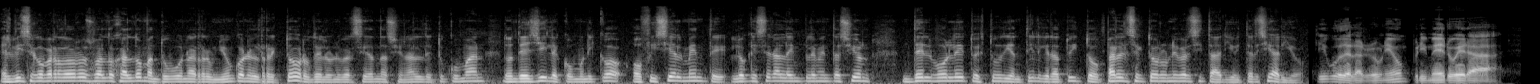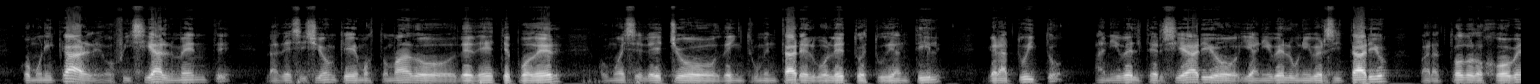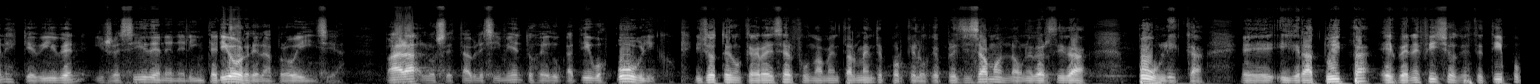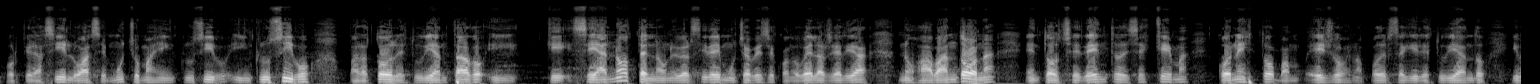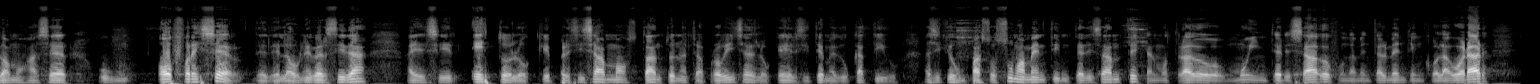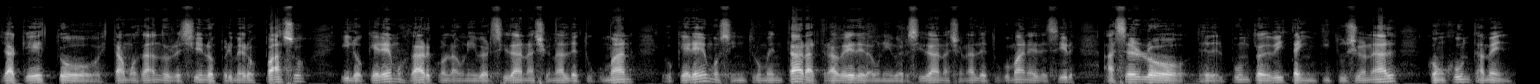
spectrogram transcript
El vicegobernador Osvaldo Jaldo mantuvo una reunión con el rector de la Universidad Nacional de Tucumán, donde allí le comunicó oficialmente lo que será la implementación del boleto estudiantil gratuito para el sector universitario y terciario. El objetivo de la reunión primero era comunicarle oficialmente la decisión que hemos tomado desde este poder, como es el hecho de instrumentar el boleto estudiantil gratuito a nivel terciario y a nivel universitario para todos los jóvenes que viven y residen en el interior de la provincia para los establecimientos educativos públicos. Y yo tengo que agradecer fundamentalmente porque lo que precisamos en la universidad pública eh, y gratuita es beneficio de este tipo porque así lo hace mucho más inclusivo, inclusivo para todo el estudiantado y que se anota en la universidad y muchas veces cuando ve la realidad nos abandona, entonces dentro de ese esquema, con esto ellos van a poder seguir estudiando y vamos a hacer un, ofrecer desde la universidad, a decir, esto es lo que precisamos tanto en nuestra provincia de lo que es el sistema educativo. Así que es un paso sumamente interesante. Se han mostrado muy interesados fundamentalmente en colaborar, ya que esto estamos dando recién los primeros pasos y lo queremos dar con la Universidad Nacional de Tucumán, lo queremos instrumentar a través de la Universidad Nacional de Tucumán, es decir, hacerlo desde el punto de vista institucional conjuntamente.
